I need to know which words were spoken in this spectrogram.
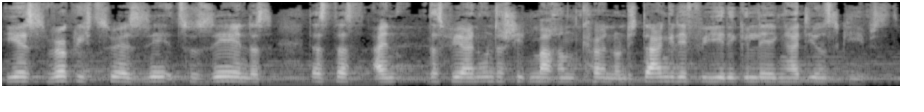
Hier ist wirklich zu, zu sehen, dass, dass, dass, ein, dass wir einen Unterschied machen können. Und ich danke dir für jede Gelegenheit, die du uns gibst.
